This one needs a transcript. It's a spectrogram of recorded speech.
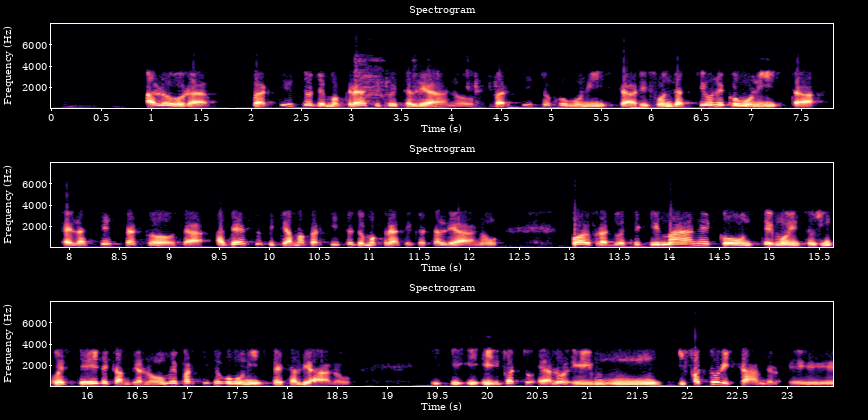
Allora, Partito Democratico Italiano, Partito Comunista, Rifondazione Comunista, è la stessa cosa. Adesso si chiama Partito Democratico Italiano. Poi fra due settimane Conte, Movimento 5 Stelle, cambia nome Partito Comunista Italiano. I, i- i- i fatto- eh, allora, i- mm, i fattori cambiano,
